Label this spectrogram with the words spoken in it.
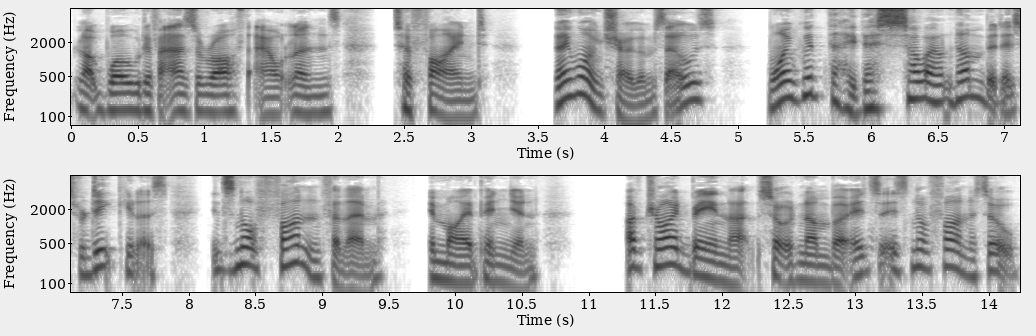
like world of Azeroth Outlands to find. They won't show themselves. Why would they? They're so outnumbered. It's ridiculous. It's not fun for them, in my opinion. I've tried being that sort of number. It's it's not fun at all.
